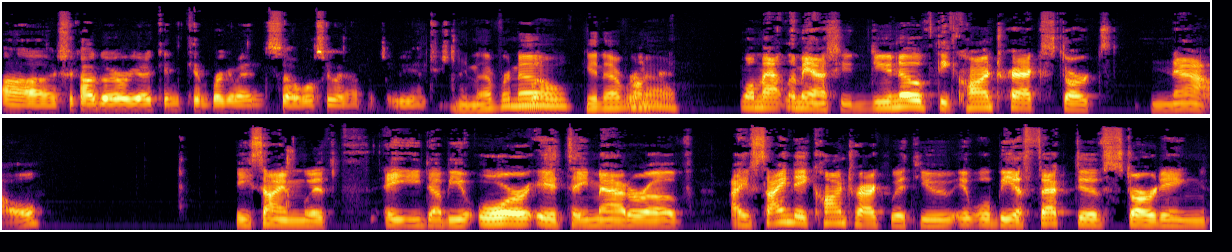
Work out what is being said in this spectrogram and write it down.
uh, Chicago area can can bring them in. So we'll see what happens. It'll be interesting. You never know. You never Well, know. Well, Matt, let me ask you: Do you know if the contract starts now? He signed with AEW, or it's a matter of I signed a contract with you. It will be effective starting,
